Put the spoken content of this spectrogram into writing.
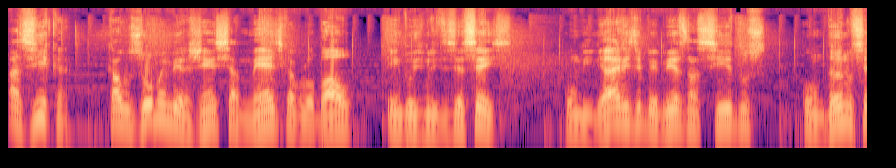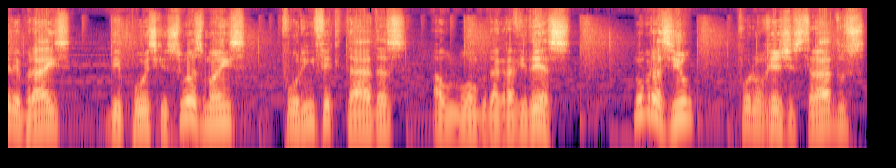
A Zika causou uma emergência médica global em 2016, com milhares de bebês nascidos com danos cerebrais depois que suas mães foram infectadas ao longo da gravidez. No Brasil, foram registrados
